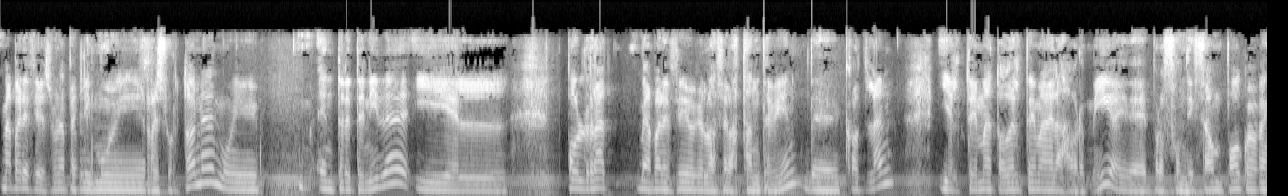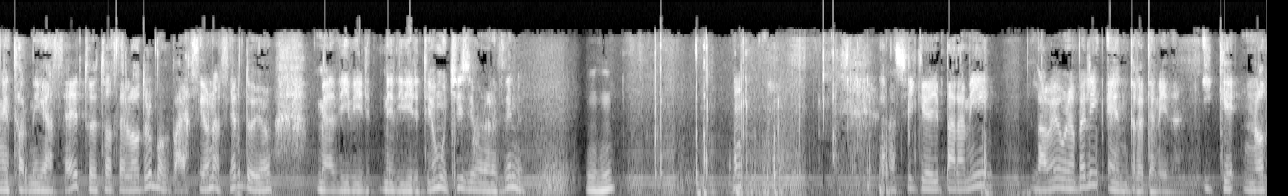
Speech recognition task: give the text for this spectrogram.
Me ha parecido es una peli muy resurtona, muy entretenida y el Paul Rudd me ha parecido que lo hace bastante bien de Scotland y el tema, todo el tema de las hormigas y de profundizar un poco en esta hormiga hace esto, esto hace lo otro, pues me pareció un acierto. Yo me, me divirtió muchísimo en el cine. Así que para mí la veo una peli entretenida y que no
